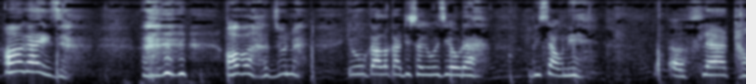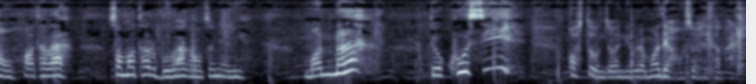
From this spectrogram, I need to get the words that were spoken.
अँ गाइज अब जुन यो उकालो काटिसकेपछि एउटा बिसाउने फ्ल्याट ठाउँ अथवा समथर भूभाग आउँछ नि अनि मनमा त्यो खुसी कस्तो हुन्छ भन्ने कुरा म देखाउँछु अहिले तपाईँलाई।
